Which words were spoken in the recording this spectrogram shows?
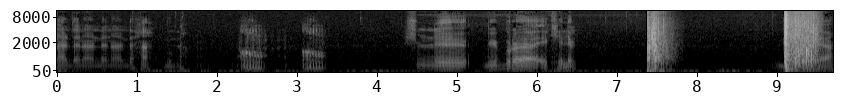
Nerede nerede nerede? Heh burada. Şimdi bir buraya ekelim. Buraya.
